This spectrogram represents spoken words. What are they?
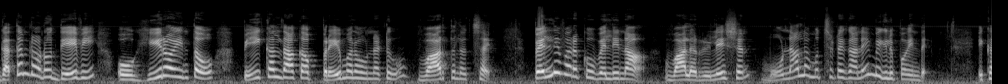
గతంలోనూ దేవి ఓ హీరోయిన్తో పీకల్ దాకా ప్రేమలో ఉన్నట్టు వార్తలొచ్చాయి. పెళ్ళి వరకు వెళ్ళిన వాళ్ళ రిలేషన్ మూనాళ్ళ ముచ్చటగానే మిగిలిపోయింది. ఇక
